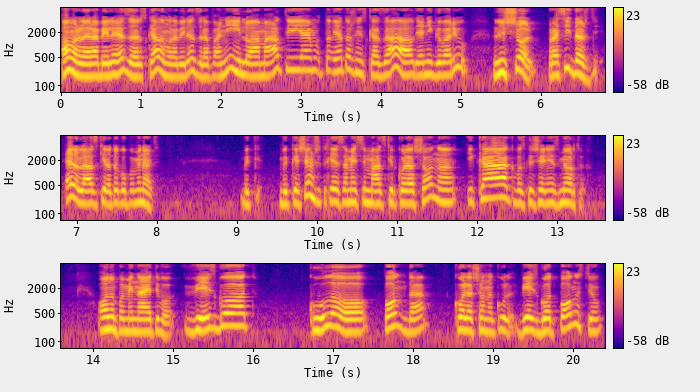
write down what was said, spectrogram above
Омар Раби Лезер, сказал ему Раби Лезер, афани, ло амарти, я, я тоже не сказал, я не говорю, лишоль, просить дожди, эло лазкира, только упоминать. Векешем шитхе самеси маскир коляшона, и как воскрешение из мертвых. Он упоминает его весь год, куло, пол, да, коля шона кула, весь год полностью.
